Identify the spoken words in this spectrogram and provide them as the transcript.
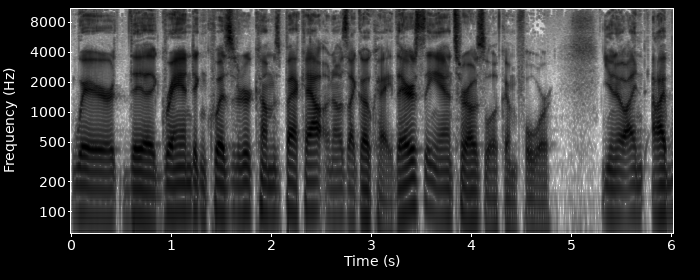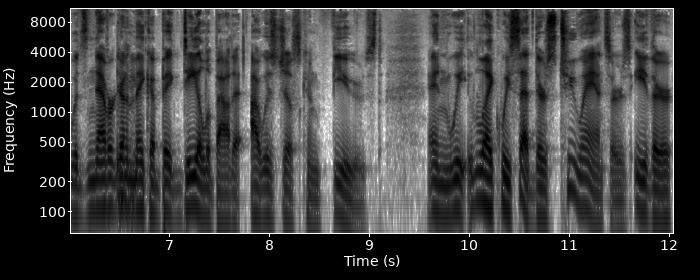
where the Grand Inquisitor comes back out, and I was like, okay, there's the answer I was looking for. You know, I I was never going to make a big deal about it. I was just confused. And we like we said there's two answers. Either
